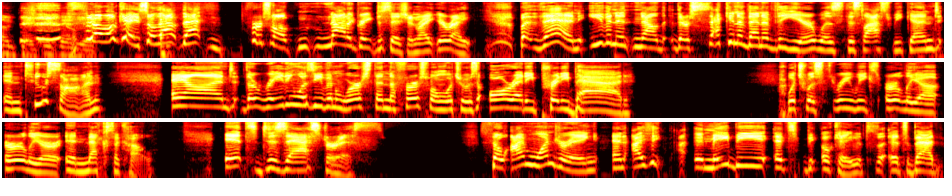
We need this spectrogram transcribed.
okay, continue. So okay, so that that first of all, not a great decision, right? You're right. But then even in, now, their second event of the year was this last weekend in Tucson, and the rating was even worse than the first one, which was already pretty bad. Which was three weeks earlier earlier in Mexico. It's disastrous. So I'm wondering, and I think it may be it's okay. It's it's a bad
